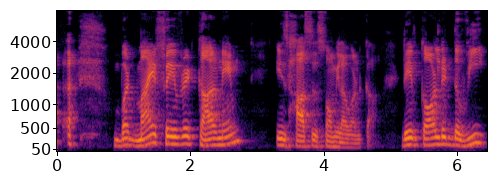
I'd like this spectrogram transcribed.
but my favorite car name is Haas's Formula One car. They've called it the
